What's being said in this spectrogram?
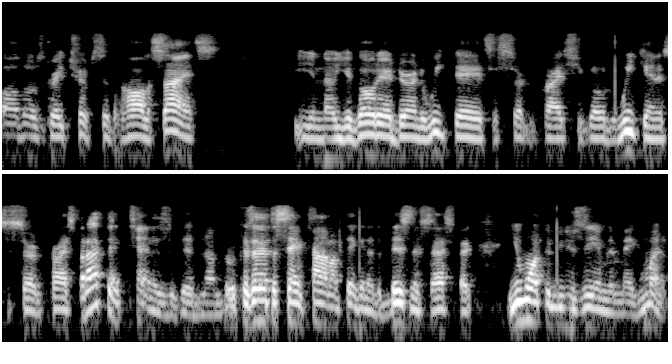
all those great trips to the Hall of Science. You know, you go there during the weekday, it's a certain price. You go the weekend, it's a certain price. But I think ten is a good number because at the same time, I'm thinking of the business aspect. You want the museum to make money,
